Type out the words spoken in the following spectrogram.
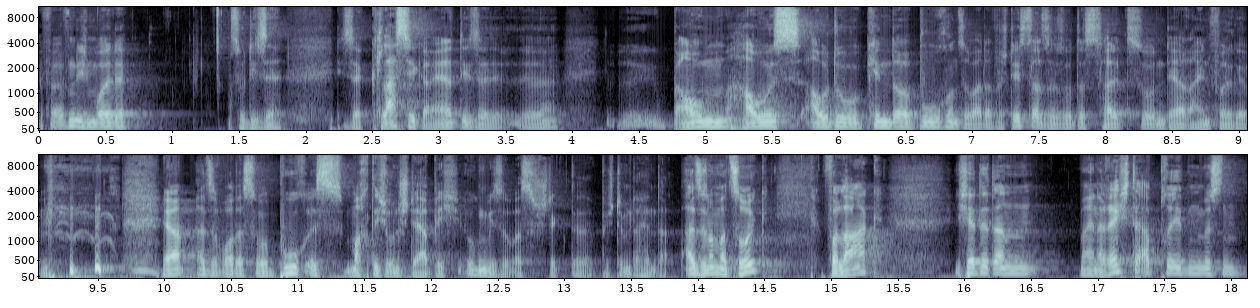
veröffentlichen wollte, so diese, diese Klassiker, ja, diese äh, Baum, Haus, Auto, Kinder, Buch und so weiter. Verstehst du? Also so das halt so in der Reihenfolge. ja, also war das so, Buch ist, macht dich unsterblich. Irgendwie sowas steckt da bestimmt dahinter. Also nochmal zurück. Verlag. Ich hätte dann meine Rechte abtreten müssen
